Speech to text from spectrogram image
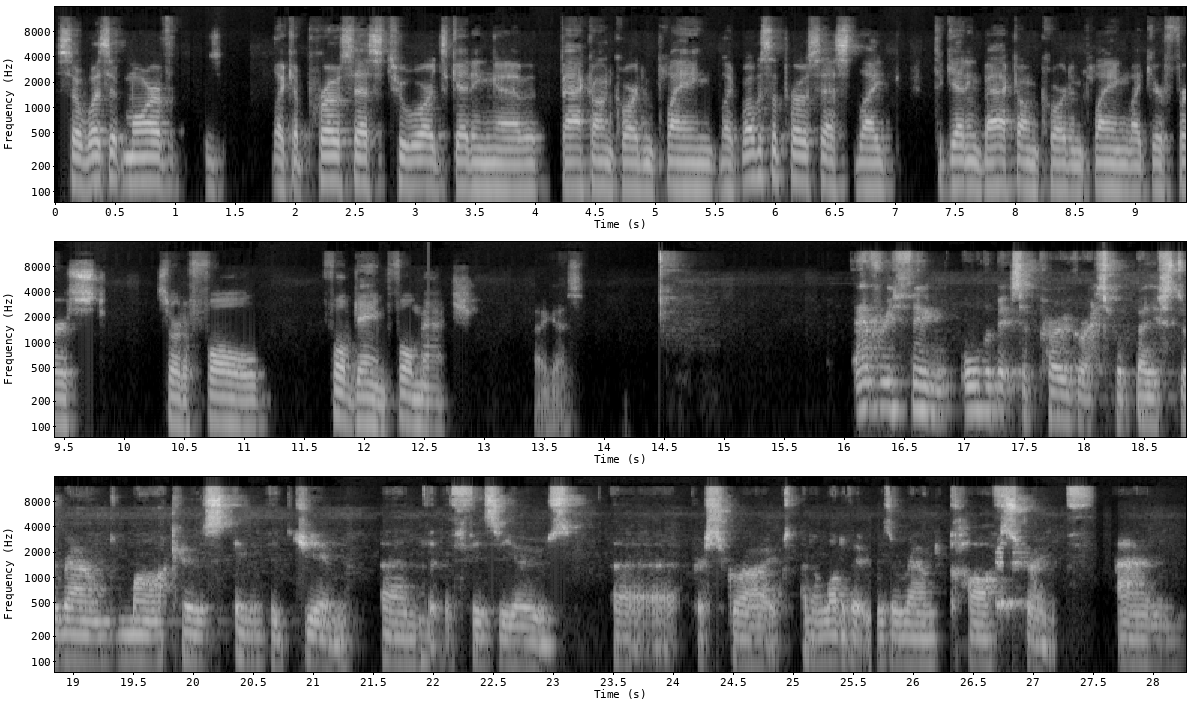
so was it more of like a process towards getting uh, back on court and playing? Like, what was the process like to getting back on court and playing like your first sort of full full game, full match, I guess. Everything, all the bits of progress were based around markers in the gym um, that the physios uh, prescribed, and a lot of it was around calf strength and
